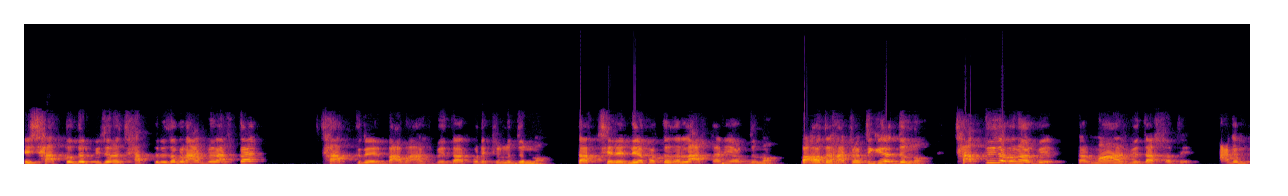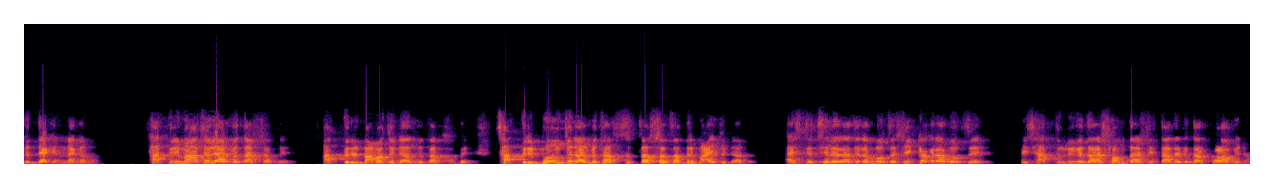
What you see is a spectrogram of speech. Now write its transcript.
এই ছাত্রদের পিছনে ছাত্র যখন আসবে রাস্তায়, ছাত্রের বাবা আসবে তার প্রোটেকশনের জন্য, তার ছেলের নিরাপত্তার জন্য লাশটা নেওয়ার জন্য বাহাতের হাসপাতাল চিকিৎসার জন্য, ছাত্রী যখন আসবে, তার মা আসবে তার সাথে। আগামীতে দেখেন না কেন? ছাত্রী মা চলে আসবে তার সাথে। ছাত্রীর বাবা চলে আসবে, তার সাথে। ছাত্রীর বোন চলে আসবে, তার সাথে ছাত্রীর ভাই চলে আসবে। আজকে ছেলেরা যেটা বলছে, শিক্ষকেরা বলছে, এই ছাত্রলীগের যারা সন্ত্রাসী, তাদেরকে তার পড়াবে না।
